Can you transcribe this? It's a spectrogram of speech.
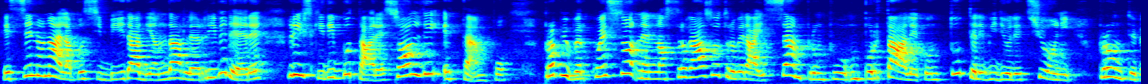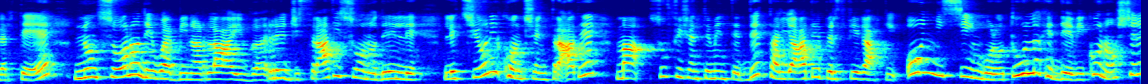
e se non hai la possibilità di andarle a rivedere, rischi di buttare soldi e tempo. Proprio per questo nel nostro caso troverai sempre un, un, portale con tutte le video lezioni pronte per te, non sono dei webinar live registrati, sono delle lezioni concentrate ma sufficientemente dettagliate per spiegarti ogni singolo tool che devi conoscere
